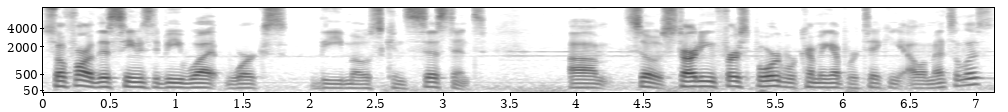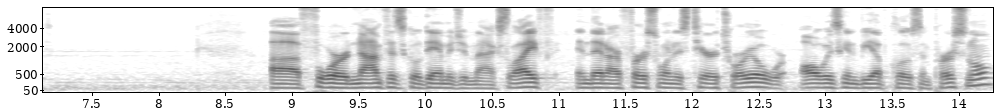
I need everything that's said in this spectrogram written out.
so far this seems to be what works the most consistent. Um, so starting first board, we're coming up, we're taking Elementalist uh, for non-physical damage and max life. And then our first one is Territorial. We're always going to be up close and personal.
